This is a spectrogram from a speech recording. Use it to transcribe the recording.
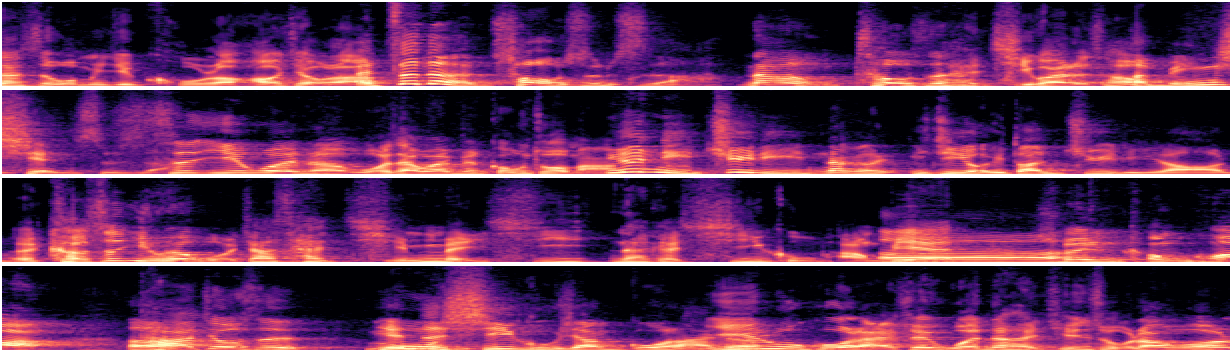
但是我们已经苦了好久了。哎，真的很臭，是不是啊？那种臭是很奇怪的臭，很明显，是不是？是因为呢，我在外面工作嘛，因为你距离那个已经有一段距离了。可是因为我家在秦美溪那个溪谷旁边，所以很空旷。它就是沿着溪谷这样过来，一路过来，所以闻得很清楚。那我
